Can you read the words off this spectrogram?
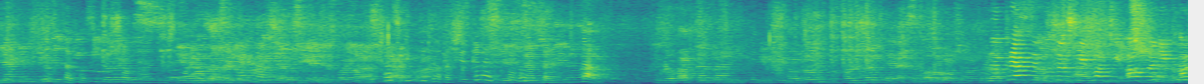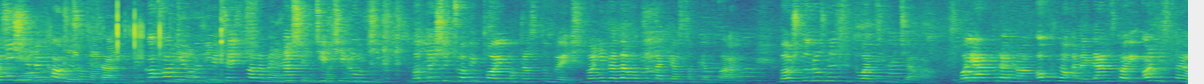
Nie wiem dlaczego policja przyjedzie swoi na światła. Przyjeżdża cywilny naród. Zobaczcie co się dzieje. Nie przychodzą, to chodzi teraz o... Naprawdę, bo to już nie chodzi o to, niech oni się wykończą sami, tylko chodzi o bezpieczeństwo nawet naszych dzieci, ludzi, bo to się człowiek boi po prostu wyjść, bo nie wiadomo, co takie osoby odwali. Bo już tu różne sytuacje widziałam. Bo ja akurat mam okno elegancko i oni stoją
